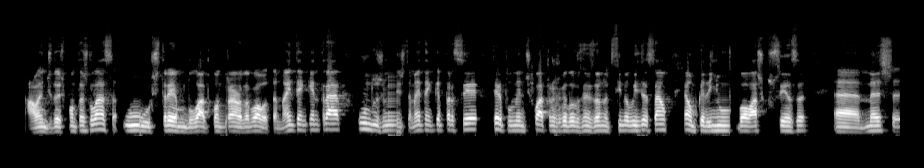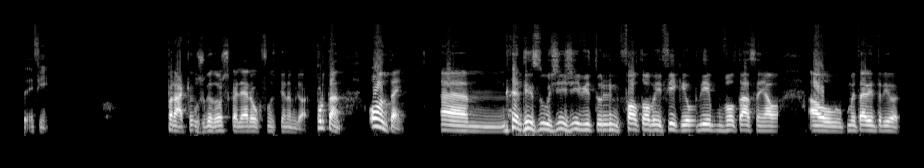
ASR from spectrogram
além dos dois pontas de lança, o extremo do lado contrário da bola também tem que entrar, um dos meios também tem que aparecer, ter pelo menos quatro jogadores em zona de finalização, é um bocadinho um futebol à escocesa, uh, mas, enfim, para aqueles jogadores, se calhar é o que funciona melhor. Portanto, ontem, Um, diz o Gigi Vitorino, falta ao Benfica, eu pedi que voltassem ao, ao comentário anterior.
